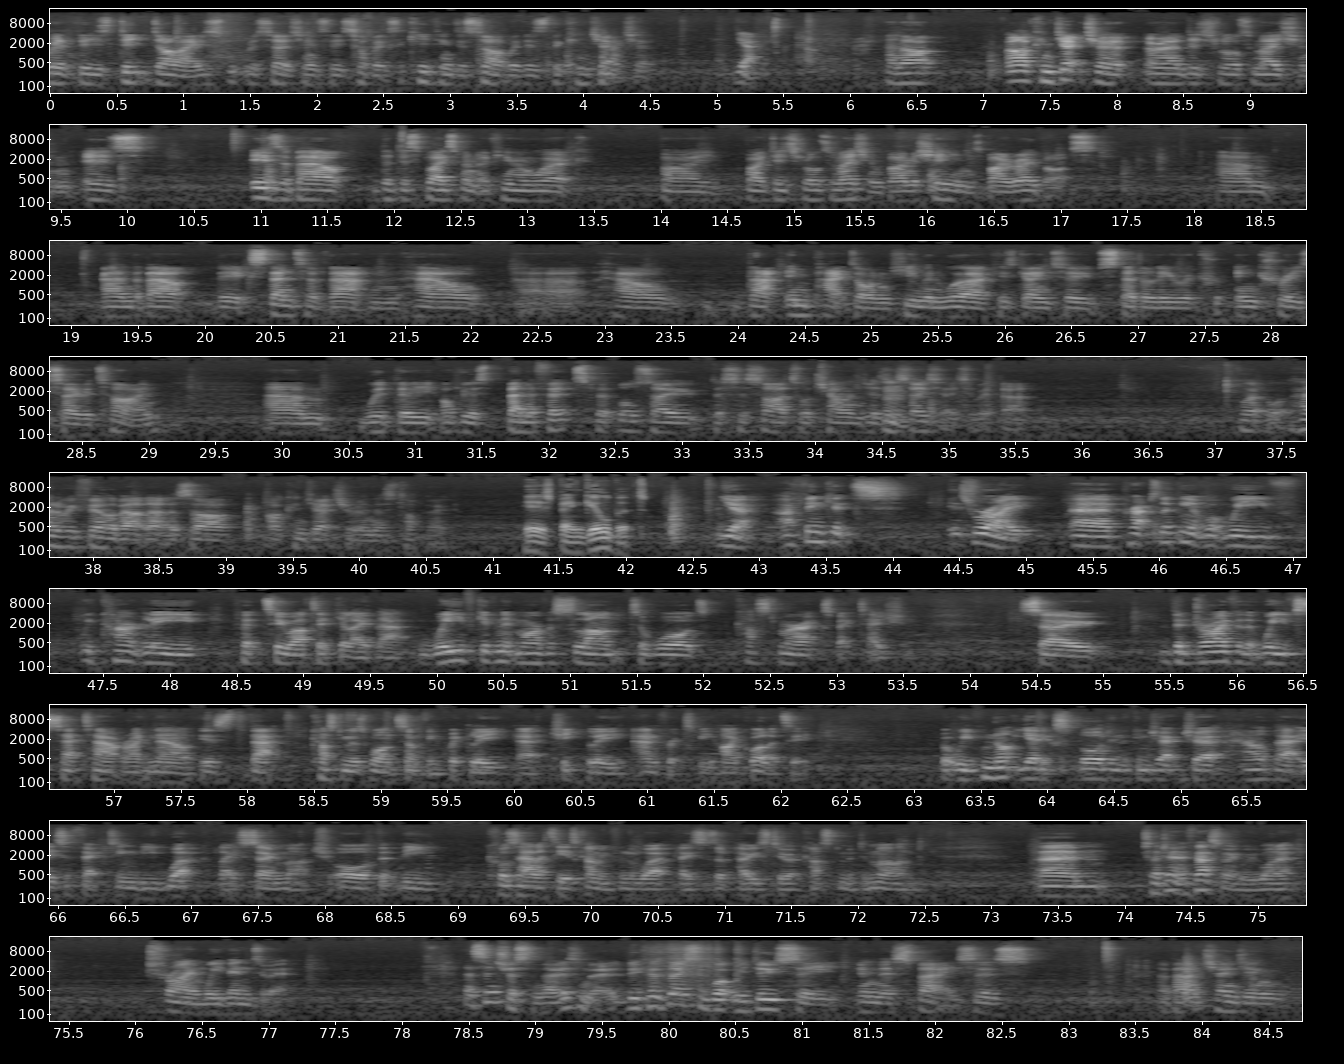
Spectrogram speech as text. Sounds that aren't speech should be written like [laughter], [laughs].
with these deep dives, researching into these topics, the key thing to start with is the conjecture. Yeah. And our our conjecture around digital automation is is about the displacement of human work by by digital automation, by machines, by robots, um, and about the extent of that and how uh, how that impact on human work is going to steadily rec- increase over time. Um, with the obvious benefits, but also the societal challenges Hmm. associated with that. What, what, how do we feel about that as our, our conjecture in this topic? Here's Ben Gilbert. Yeah, I think it's it's right. Uh, perhaps looking at what we've we currently put to articulate that, we've given it more of a slant towards customer expectation. So the driver that we've set out right now is that customers want something quickly, uh, cheaply, and for it to be high quality. But we've not yet explored in the conjecture how that is affecting the workplace so much, or that the causality is coming from the workplace as opposed to a customer demand. Um, so I don't know if that's something we want to try and weave into it. That's interesting, though, isn't it? Because most of what we do see in this space is about changing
